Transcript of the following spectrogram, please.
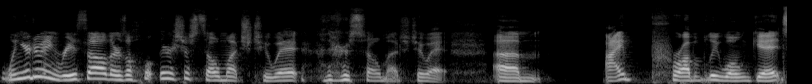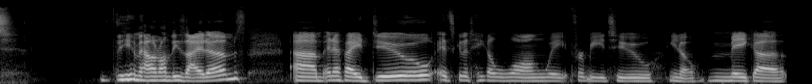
when you're doing resale, there's a whole, there's just so much to it. There's so much to it. Um, I probably won't get the amount on these items um, and if I do, it's going to take a long wait for me to, you know, make a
